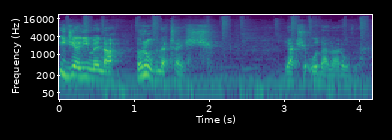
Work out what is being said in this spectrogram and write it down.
I dzielimy na równe części. Jak się uda na równe.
